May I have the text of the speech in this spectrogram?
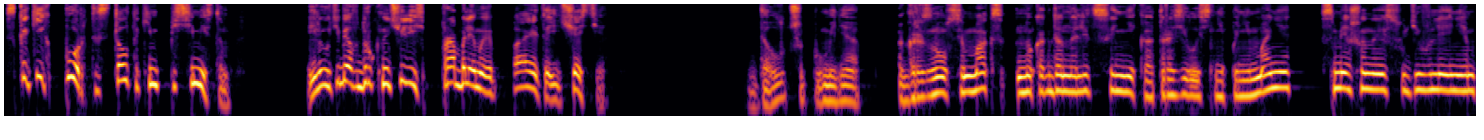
С каких пор ты стал таким пессимистом? Или у тебя вдруг начались проблемы по этой части? Да лучше бы у меня... Огрызнулся Макс, но когда на лице Ника отразилось непонимание, смешанное с удивлением,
